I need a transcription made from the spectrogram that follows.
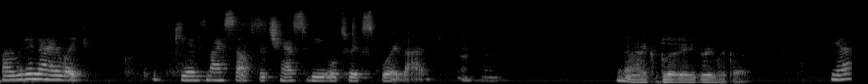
why wouldn't I like give myself the chance to be able to explore that? Mm-hmm. No, I completely agree with that. Yeah.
